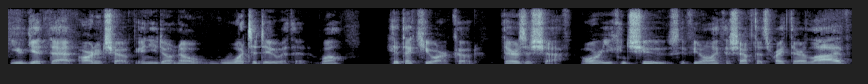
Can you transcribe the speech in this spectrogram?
you get that artichoke and you don't know what to do with it. Well, hit that QR code. There's a chef. Or you can choose if you don't like the chef that's right there live,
